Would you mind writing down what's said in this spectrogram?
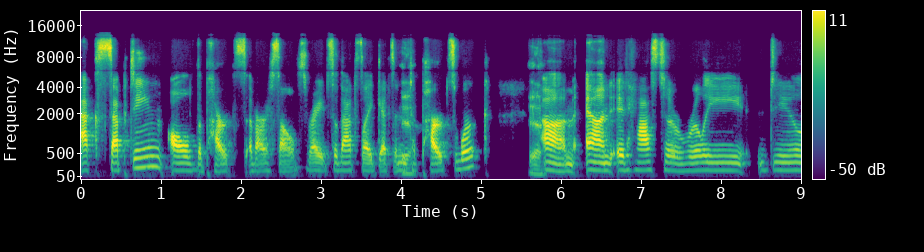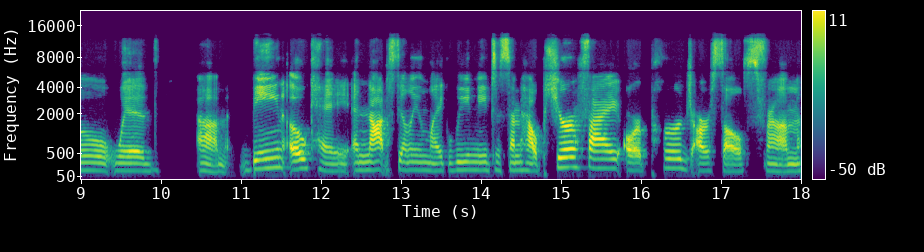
accepting all the parts of ourselves, right? So that's like gets into yeah. parts work. Yeah. Um, and it has to really deal with um, being okay and not feeling like we need to somehow purify or purge ourselves from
